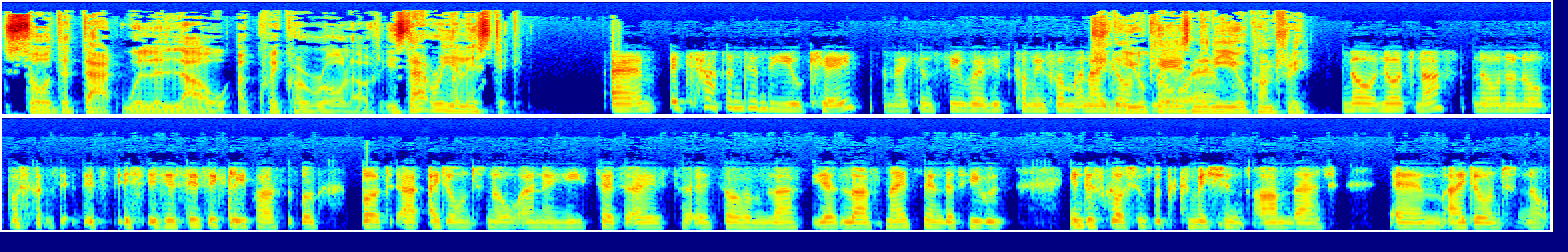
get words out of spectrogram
so that that will allow a quicker rollout. Is that realistic? Um, it's happened in the UK, and I can see where he's coming from. And so I don't. The UK know, isn't um, an EU country. No, no, it's not. No, no, no. But it, it, it is physically possible, but uh, I don't know. And he said I, I saw him last yeah, last night saying that he was in discussions with the Commission on that. Um, I don't know.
